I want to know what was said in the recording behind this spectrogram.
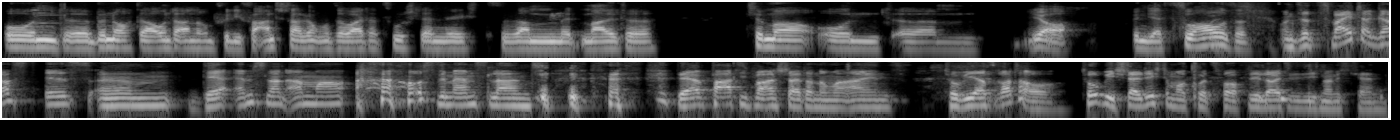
und äh, bin auch da unter anderem für die Veranstaltung und so weiter zuständig, zusammen mit Malte Zimmer und ähm, ja, bin jetzt zu Hause. Unser zweiter Gast ist ähm, der Emsland Ammer aus dem Emsland, der Partyveranstalter Nummer eins, Tobias Rottau. Tobi, stell dich doch mal kurz vor für die Leute, die dich noch nicht kennen.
